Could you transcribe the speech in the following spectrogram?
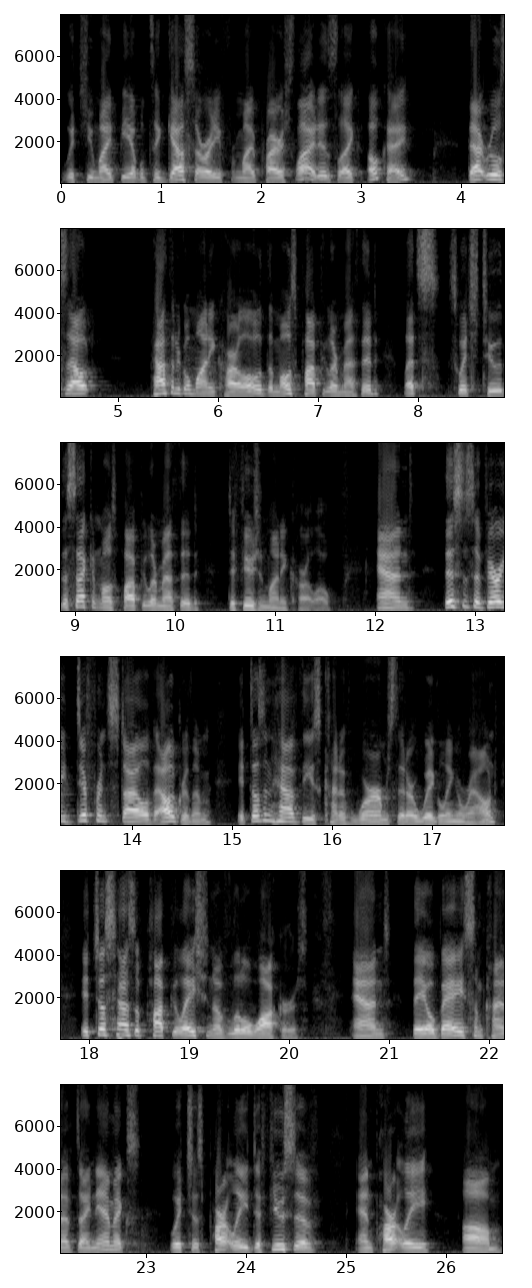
which you might be able to guess already from my prior slide, is like, okay, that rules out path integral Monte Carlo, the most popular method. Let's switch to the second most popular method, diffusion Monte Carlo. And this is a very different style of algorithm. It doesn't have these kind of worms that are wiggling around. It just has a population of little walkers. And they obey some kind of dynamics, which is partly diffusive and partly um,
